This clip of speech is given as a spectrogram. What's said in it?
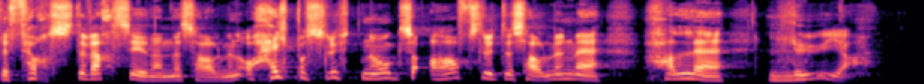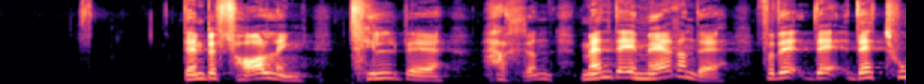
Det første verset i denne salmen, og Helt på slutten også, så avslutter salmen med halleluja. Det er en befaling. Tilbe Herren. Men det er mer enn det. For det, det, det er to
